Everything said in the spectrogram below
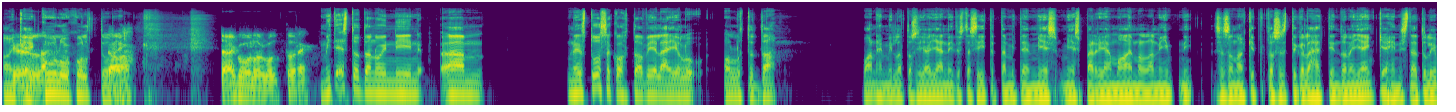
oikein kuuluu kulttuuriin. Joo. Se kuuluu kulttuuriin. Mites tota noin niin, äm, no jos tuossa kohtaa vielä ei ollut, ollut tota vanhemmilla tosiaan jännitystä siitä, että miten mies, mies pärjää maailmalla, niin, niin sä sanoitkin, että tuossa sitten kun lähdettiin tuonne Jenkkeihin, niin sitä tuli,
